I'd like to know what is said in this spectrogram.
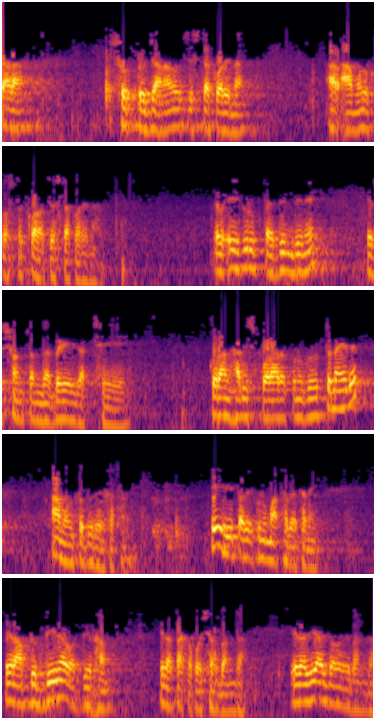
যারা সত্য জানানোর চেষ্টা করে না আর আমলও কষ্ট করার চেষ্টা করে না। এবং এই গ্রুপটা দিন দিনে এর সন্তানরা বেড়ে যাচ্ছে। কোরআন, হাদিস পড়ার কোনো গুরুত্ব নাই এদের, আমল তো দূরের কথা। এই নিয়ে তাদের কোনো মাথা ব্যথা নেই। এরা আব্দুদ্দিন দিন আর হাম। এরা টাকা পয়সার বান্দা। এরা রিয়াজ দলের বান্দা।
